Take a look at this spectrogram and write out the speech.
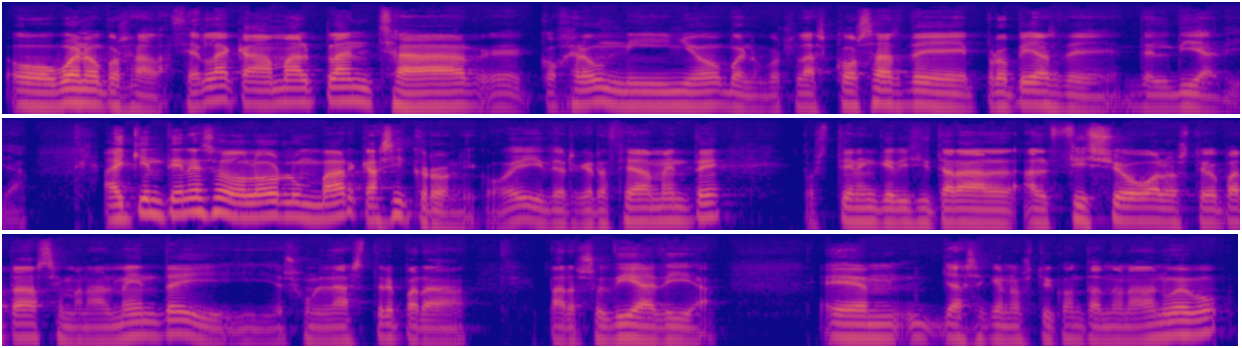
O bueno, pues al hacer la cama, al planchar, eh, coger a un niño, bueno, pues las cosas de, propias del día a día. Hay quien tiene ese dolor lumbar casi crónico y desgraciadamente pues tienen que visitar al, fisio o al osteópata semanalmente y, es un lastre para, su día a día. Em, ya sé que no estoy contando nada nuevo,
